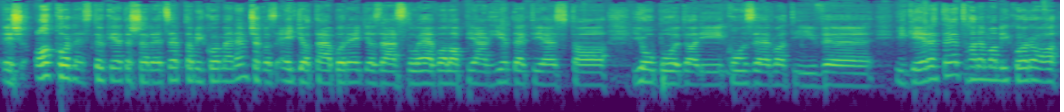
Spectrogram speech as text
És akkor lesz tökéletes a recept, amikor már nem csak az egy a tábor, egy az ászló elv alapján hirdeti ezt a jobboldali, konzervatív ígéretet, hanem amikor a,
